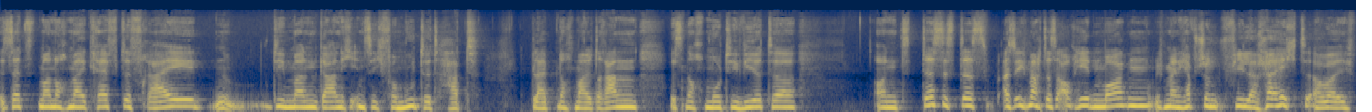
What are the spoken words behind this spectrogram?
setzt man nochmal Kräfte frei, die man gar nicht in sich vermutet hat. Bleibt nochmal dran, ist noch motivierter. Und das ist das, also ich mache das auch jeden Morgen. Ich meine, ich habe schon viel erreicht, aber ich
